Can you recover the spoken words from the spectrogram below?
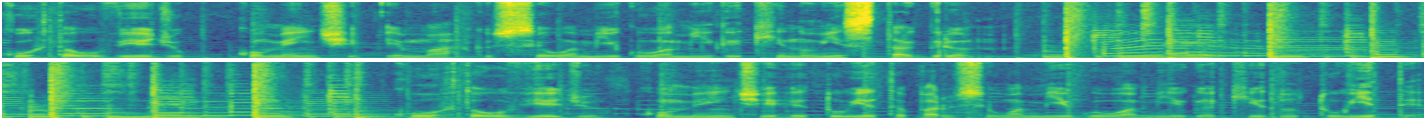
Curta o vídeo, comente e marque o seu amigo ou amiga aqui no Instagram. Curta o vídeo, comente e retuita para o seu amigo ou amiga aqui do Twitter.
